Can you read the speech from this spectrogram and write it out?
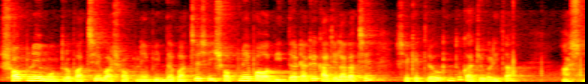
স্বপ্নে মন্ত্র পাচ্ছে বা স্বপ্নে বিদ্যা পাচ্ছে, সেই স্বপ্নে পাওয়া বিদ্যাটাকে কাজে লাগাচ্ছে, সেক্ষেত্রেও কিন্তু কার্যকারিতা আসে।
